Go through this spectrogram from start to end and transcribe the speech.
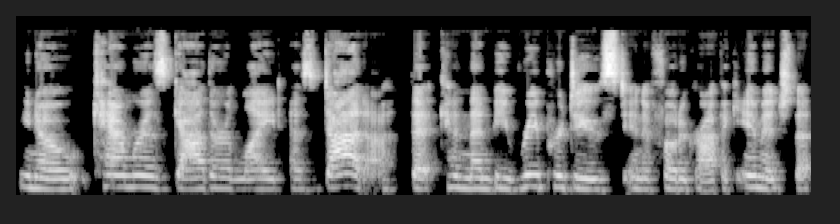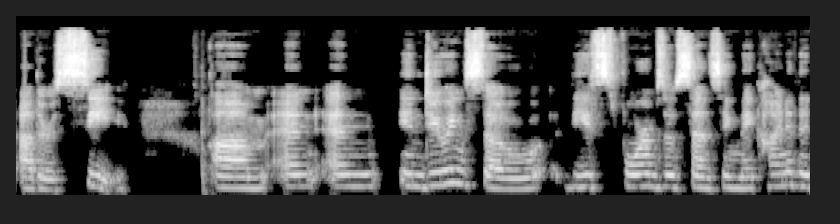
you know, cameras gather light as data that can then be reproduced in a photographic image that others see. Um, and and in doing so, these forms of sensing they kind of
